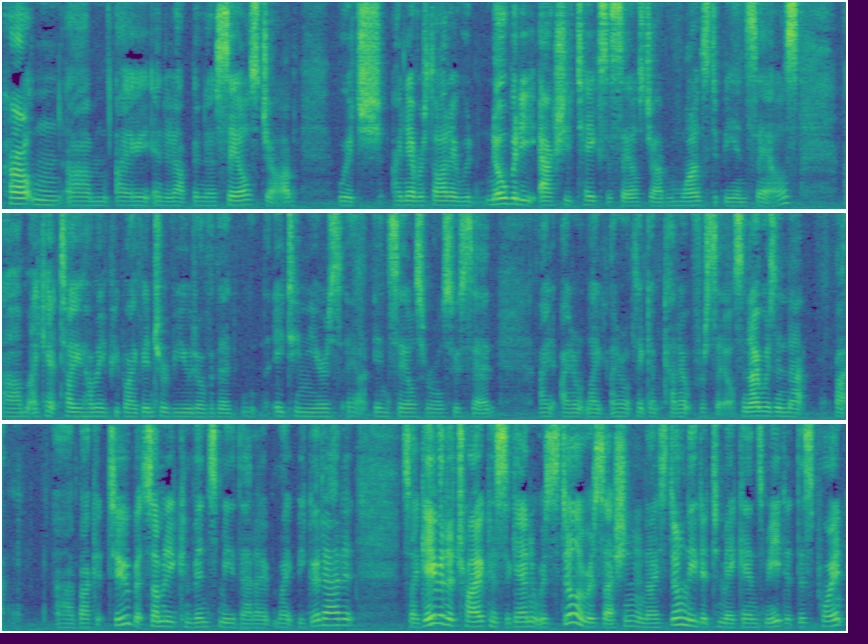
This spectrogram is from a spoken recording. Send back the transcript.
Carleton, um, I ended up in a sales job, which I never thought I would. Nobody actually takes a sales job and wants to be in sales. Um, I can't tell you how many people I've interviewed over the 18 years uh, in sales roles who said, I, I don't like, I don't think I'm cut out for sales. And I was in that uh, bucket too, but somebody convinced me that I might be good at it. So I gave it a try because, again, it was still a recession and I still needed to make ends meet at this point.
